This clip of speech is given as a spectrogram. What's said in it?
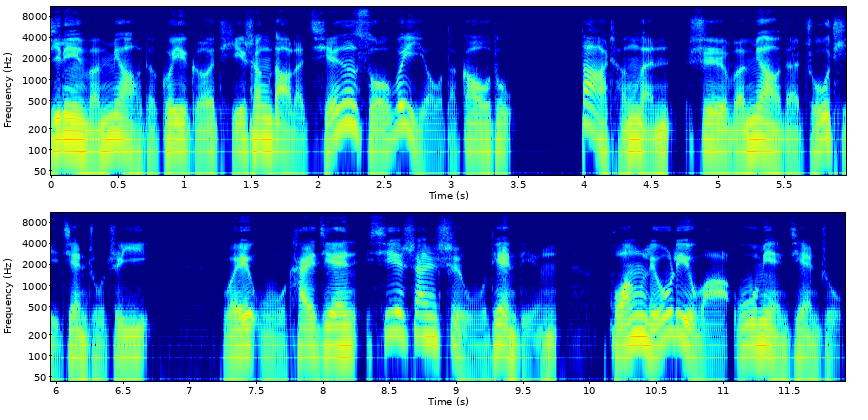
吉林文庙的规格提升到了前所未有的高度。大城门是文庙的主体建筑之一。为五开间歇山式五殿顶，黄琉璃瓦屋面建筑，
